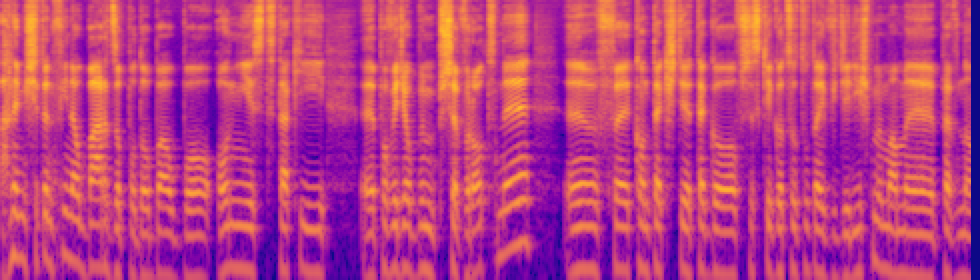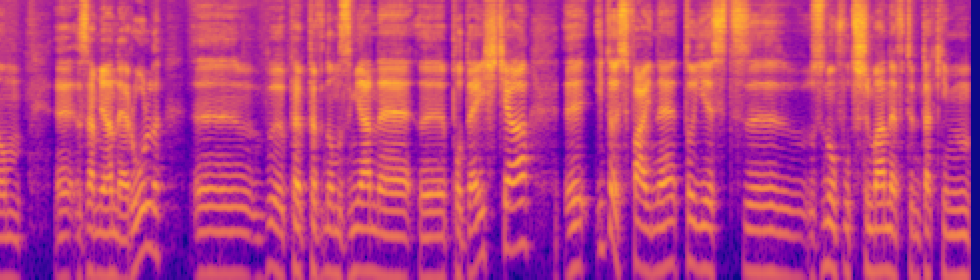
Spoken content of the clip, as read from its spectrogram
ale mi się ten finał bardzo podobał, bo on jest taki, e, powiedziałbym, przewrotny, w kontekście tego wszystkiego, co tutaj widzieliśmy. Mamy pewną e, zamianę ról, e, pe- pewną zmianę e, podejścia e, i to jest fajne. To jest e, znów utrzymane w tym takim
